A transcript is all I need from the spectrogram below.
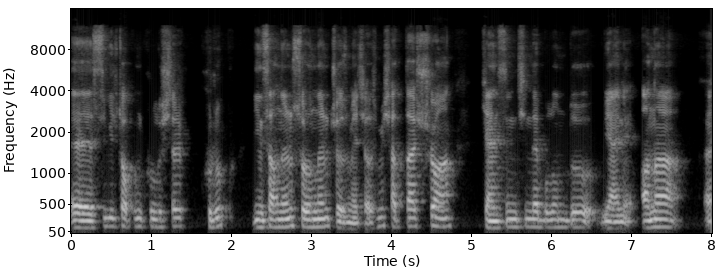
e, sivil toplum kuruluşları kurup insanların sorunlarını çözmeye çalışmış. Hatta şu an kendisinin içinde bulunduğu yani ana e,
